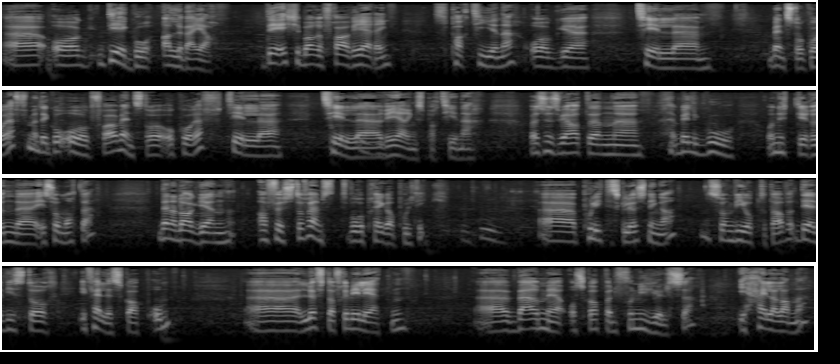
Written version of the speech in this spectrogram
Eh, og det går alle veier. Det er ikke bare fra regjeringspartiene og eh, til eh, Venstre og KrF, men det går òg fra Venstre og KrF til, til regjeringspartiene. Og Jeg syns vi har hatt en veldig god og nyttig runde i så måte. Denne dagen har først og fremst vært preget av politikk. politiske løsninger som vi er opptatt av, det vi står i fellesskap om. løfte frivilligheten, være med å skape en fornyelse i hele landet.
